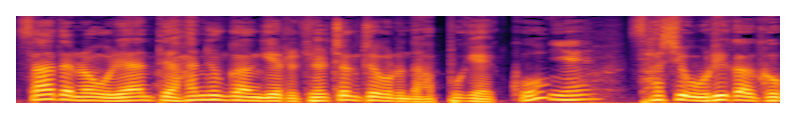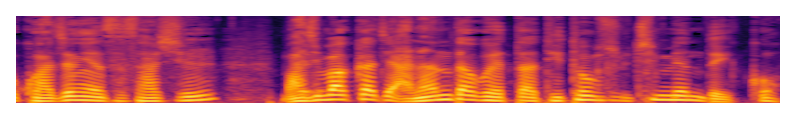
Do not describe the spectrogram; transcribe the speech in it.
사드는 우리한테 한중 관계를 결정적으로 나쁘게 했고 예. 사실 우리가 그 과정에서 사실 마지막까지 안 한다고 했다 뒤통수를 친 면도 있고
